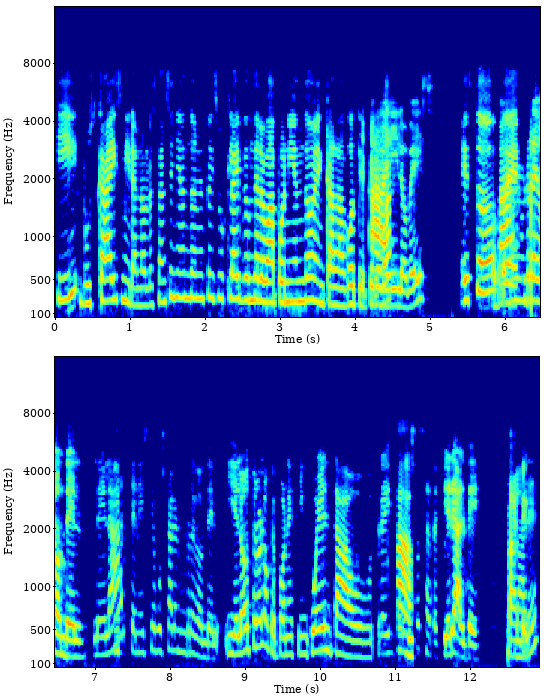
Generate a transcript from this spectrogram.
y buscáis, mira, nos lo está enseñando en el Facebook Live donde lo va poniendo en cada bote. Pero va- Ahí lo veis. Esto. Va eh, en un redondel. Lela tenéis que buscar en un redondel. Y el otro, lo que pone 50 o 30, Ah. eso se refiere al B. vale, ¿Vale?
